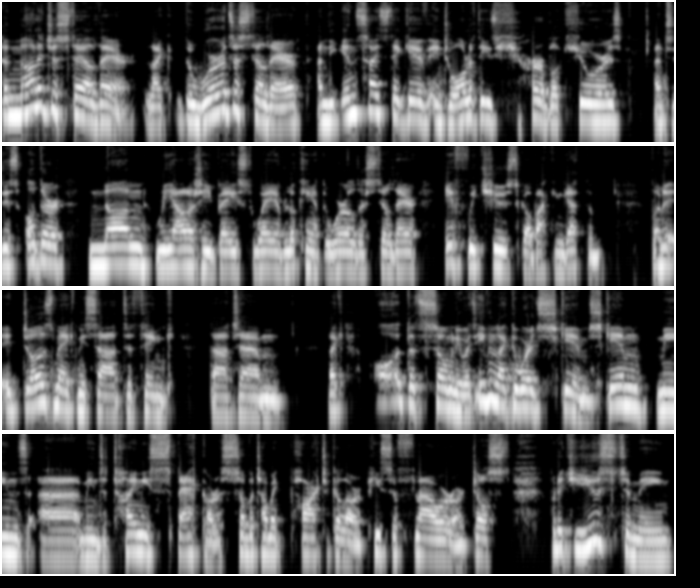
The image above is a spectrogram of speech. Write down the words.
the knowledge is still there. Like the words are still there, and the insights they give into all of these herbal cures and to this other non reality based way of looking at the world are still there if we choose to go back and get them. But it, it does make me sad to think that, um, like, oh, there's so many words. Even like the word skim. Skim means uh, means a tiny speck or a subatomic particle or a piece of flour or dust. But it used to mean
